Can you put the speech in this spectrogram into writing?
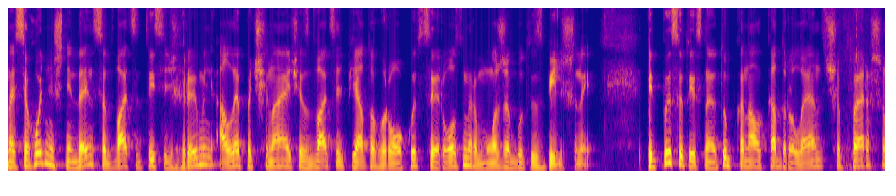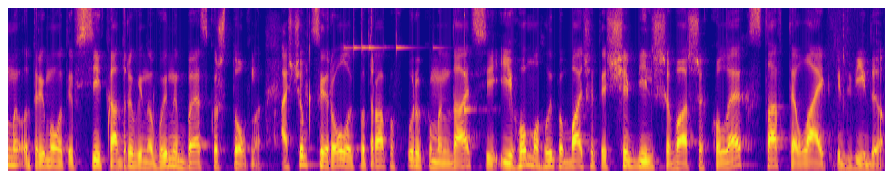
На сьогоднішній день це 20 тисяч гривень, але починаючи з 2025 року цей розмір може бути збільшений. Підписуйтесь на YouTube канал Кадроленд, щоб першими отримувати всі кадрові новини безкоштовно. А щоб цей ролик потрапив у рекомендації і його могли побачити ще більше ваших колег, ставте лайк під відео.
